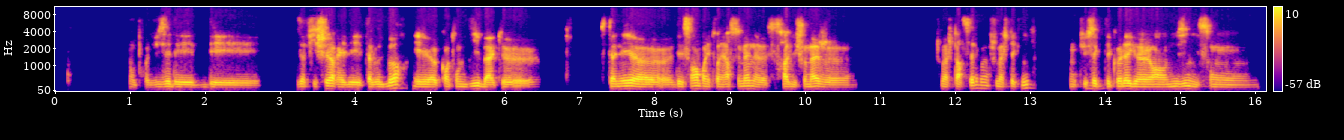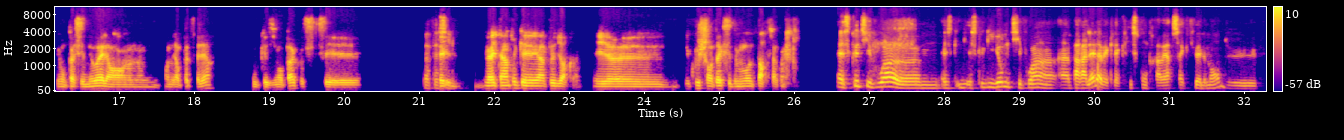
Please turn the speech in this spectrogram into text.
On produisait des, des, afficheurs et des tableaux de bord. Et euh, quand on te dit bah, que cette année, décembre, les trois dernières semaines, ce sera du chômage, chômage partiel, quoi, chômage technique. Donc tu sais que tes collègues en usine, ils sont, ils vont passer Noël en n'ayant pas de salaire ou quasiment pas. C'est pas facile. Ouais, un truc un peu dur. Quoi. Et euh, du coup, je sentais que c'était le moment de partir. Est-ce que tu vois, euh, est-ce, est que Guillaume, tu vois un, parallèle avec la crise qu'on traverse actuellement, du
